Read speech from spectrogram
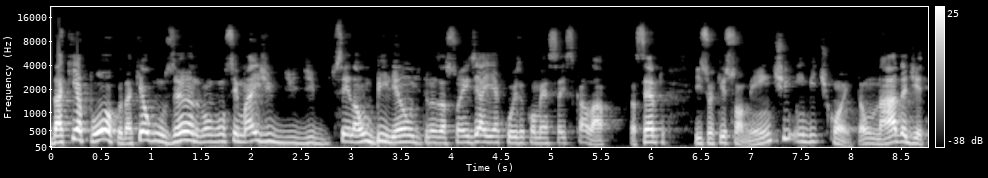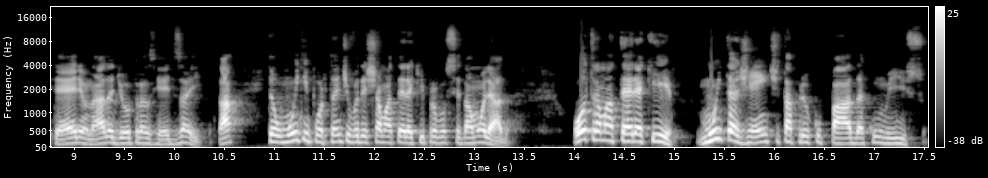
Daqui a pouco, daqui a alguns anos, vão ser mais de, de, de, sei lá, um bilhão de transações e aí a coisa começa a escalar, tá certo? Isso aqui somente em Bitcoin. Então, nada de Ethereum, nada de outras redes aí, tá? Então, muito importante, eu vou deixar a matéria aqui para você dar uma olhada. Outra matéria aqui, muita gente está preocupada com isso,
